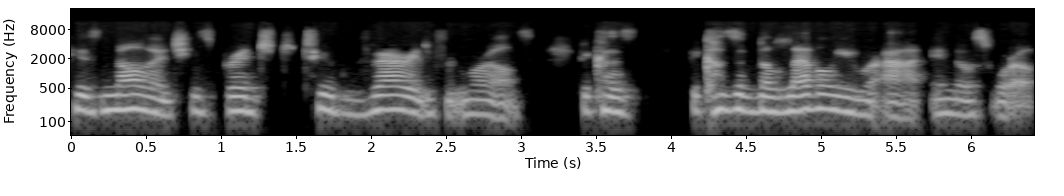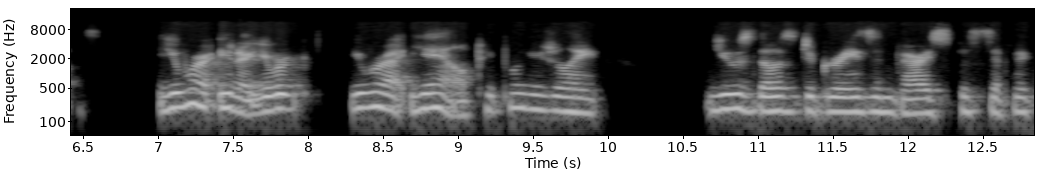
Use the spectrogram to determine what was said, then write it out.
His knowledge, he's bridged two very different worlds because because of the level you were at in those worlds. You were, you know, you were you were at Yale. People usually use those degrees in very specific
